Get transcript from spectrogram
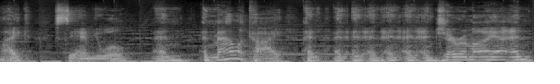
like Samuel and, and Malachi and, and, and, and, and, and Jeremiah and,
